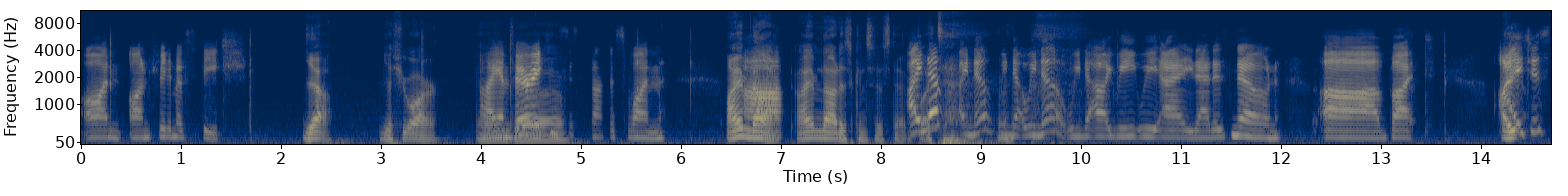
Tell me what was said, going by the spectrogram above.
on on freedom of speech. Yeah, yes, you are. I am very uh, consistent on this one. I am uh, not. I am not as consistent. I know, but- I know, we know, we know, we know, we we I that is known. Uh, but I, I- just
